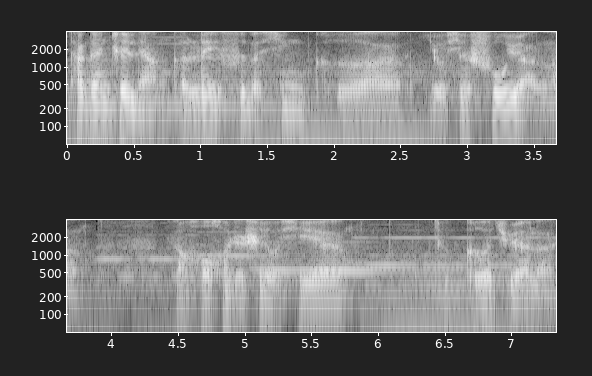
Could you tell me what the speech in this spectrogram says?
她跟这两个类似的性格有些疏远了，然后或者是有些就隔绝了，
